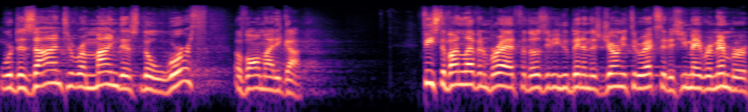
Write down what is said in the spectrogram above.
were designed to remind us the worth of Almighty God. Feast of Unleavened Bread, for those of you who've been in this journey through Exodus, you may remember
